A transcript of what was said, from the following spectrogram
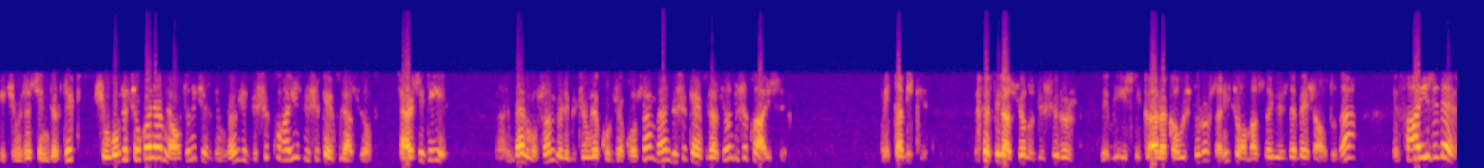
içimize sindirdik. Şimdi burada çok önemli altını çizdim. Önce düşük faiz, düşük enflasyon. Tersi değil. Yani ben olsam böyle bir cümle kuracak olsam ben düşük enflasyon, düşük faiz derim. Tabii ki enflasyonu düşürür ve bir istikrara kavuşturursan hiç olmazsa yüzde beş altıda e, faizi de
